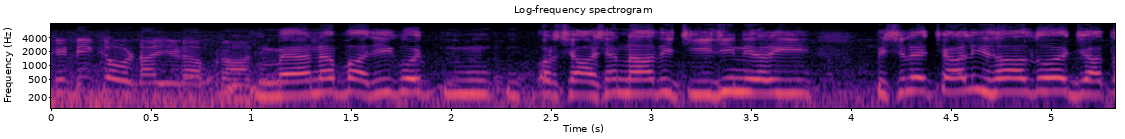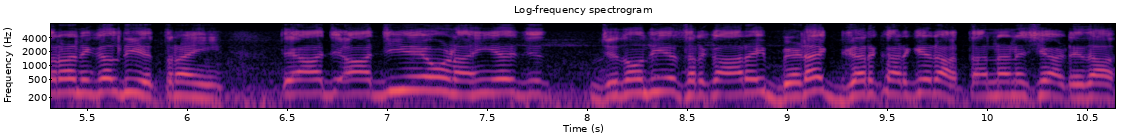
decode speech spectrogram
ਕਿੱਡੀ ਕੁ ਵੱਡਾ ਜਿਹੜਾ ਅਪਰਾਧ ਹੈ? ਮੈਂ ਨਾ ਭਾਜੀ ਕੋਈ ਪ੍ਰਸ਼ਾਸਨ ਨਾਂ ਦੀ ਚੀਜ਼ ਹੀ ਨਹੀਂ ਰਹੀ। ਪਿਛਲੇ 40 ਸਾਲ ਤੋਂ ਇਹ ਯਾਤਰਾ ਨਿਕਲਦੀ ਇਸ ਤਰ੍ਹਾਂ ਹੀ। ਤੇ ਅੱਜ ਅੱਜ ਹੀ ਇਹ ਹੋਣਾ ਜ- ਜਦੋਂ ਦੀ ਇਹ ਸਰਕਾਰ ਆਈ ਬੇੜਾ ਗਰ ਕਰਕੇ ਰੱਖਤਾ ਇਹਨਾਂ ਨੇ ਛਾੜੇ ਦਾ।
